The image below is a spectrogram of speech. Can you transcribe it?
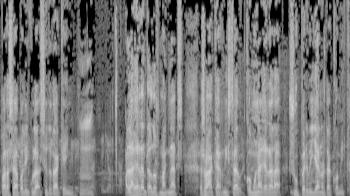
per la seva pel·lícula Ciutadà Kane. Mm. La guerra entre els dos magnats es va acarnissar com una guerra de supervillanos de còmic.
